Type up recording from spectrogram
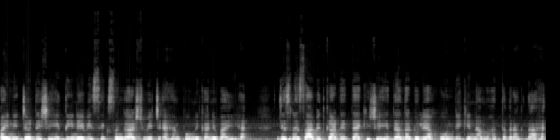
ਭਾਈ ਨਿੱਜਰ ਦੀ ਸ਼ਹੀਦੀ ਨੇ ਵੀ ਸਿੱਖ ਸੰਘਰਸ਼ ਵਿੱਚ ਅਹਿਮ ਭੂਮਿਕਾ ਨਿਭਾਈ ਹੈ, ਜਿਸ ਨੇ ਸਾਬਿਤ ਕਰ ਦਿੱਤਾ ਹੈ ਕਿ ਸ਼ਹੀਦਾਂ ਦਾ ਡੁੱਲਿਆ ਖੂਨ ਵੀ ਕਿੰਨਾ ਮਹੱਤਵ ਰੱਖਦਾ ਹੈ।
